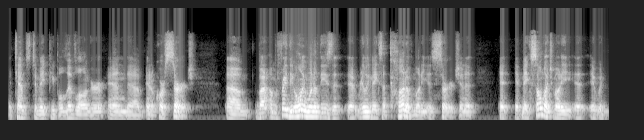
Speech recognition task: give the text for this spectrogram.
attempts to make people live longer and, uh, and of course, search. Um, but I'm afraid the only one of these that really makes a ton of money is search, and it it it makes so much money it, it would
